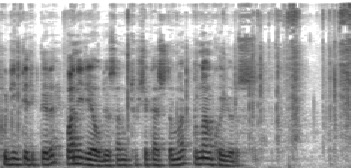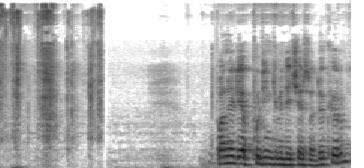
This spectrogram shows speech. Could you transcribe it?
puding dedikleri vanilya oluyor sanırım Türkçe karşılığım var. Bundan koyuyoruz. Vanilya pudingimi de içerisine döküyorum.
